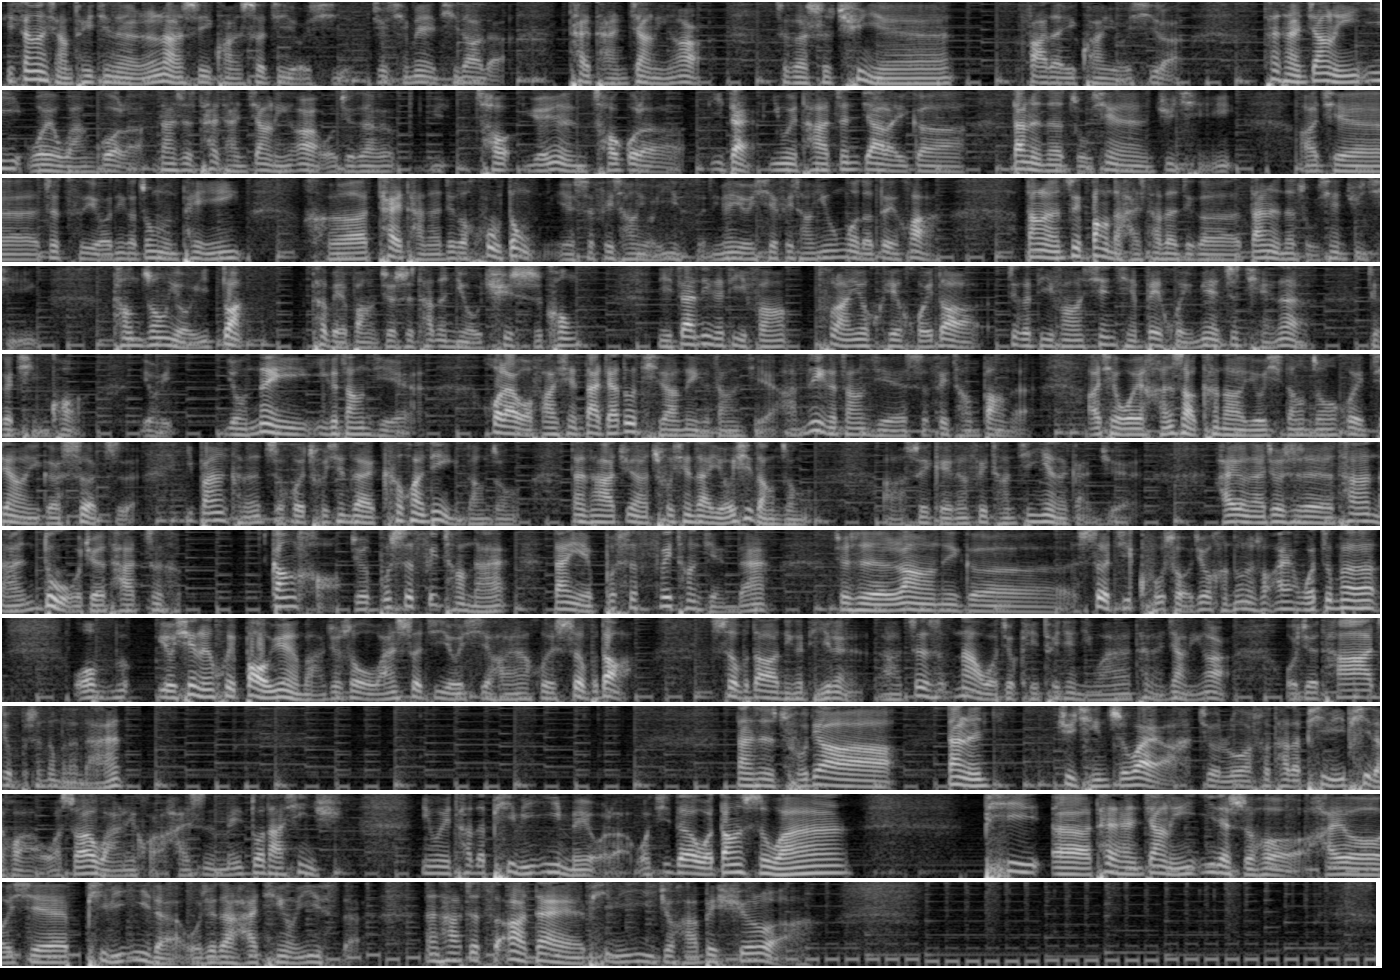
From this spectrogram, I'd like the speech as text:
第三个想推荐的仍然是一款射击游戏，就前面也提到的《泰坦降临二》，这个是去年发的一款游戏了。《泰坦降临一》我也玩过了，但是《泰坦降临二》我觉得超远远超过了一代，因为它增加了一个单人的主线剧情。而且这次有那个中文配音，和泰坦的这个互动也是非常有意思，里面有一些非常幽默的对话。当然，最棒的还是它的这个单人的主线剧情，当中有一段特别棒，就是它的扭曲时空，你在那个地方突然又可以回到这个地方先前被毁灭之前的这个情况，有有那一个章节。后来我发现大家都提到那个章节啊，那个章节是非常棒的，而且我也很少看到游戏当中会这样一个设置，一般可能只会出现在科幻电影当中，但它居然出现在游戏当中，啊，所以给人非常惊艳的感觉。还有呢，就是它的难度，我觉得它这刚好，就不是非常难，但也不是非常简单，就是让那个射击苦手，就很多人说，哎呀，我怎么，我有些人会抱怨吧，就说我玩射击游戏好像会射不到。射不到那个敌人啊，这是那我就可以推荐你玩《泰坦降临二》，我觉得它就不是那么的难。但是除掉单人剧情之外啊，就如果说它的 PVP 的话，我稍微玩了一会儿，还是没多大兴趣，因为它的 PVE 没有了。我记得我当时玩 P 呃《泰坦降临一》的时候，还有一些 PVE 的，我觉得还挺有意思的。但他这次二代 PVE 就好像被削弱了。啊。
